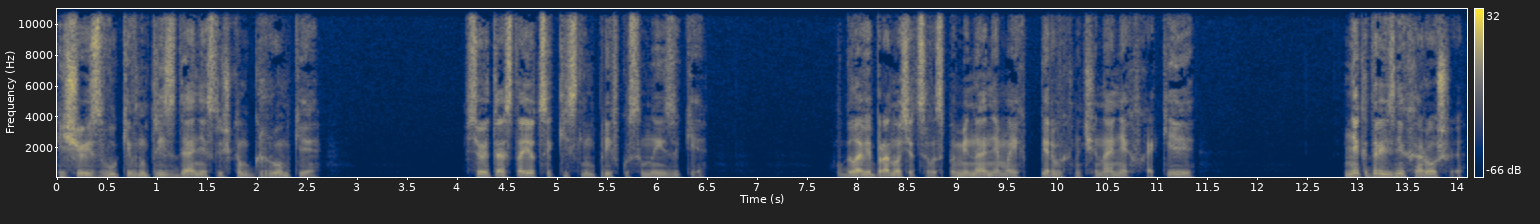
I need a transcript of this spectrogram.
Еще и звуки внутри здания слишком громкие. Все это остается кислым привкусом на языке. В голове проносятся воспоминания о моих первых начинаниях в хоккее. Некоторые из них хорошие,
